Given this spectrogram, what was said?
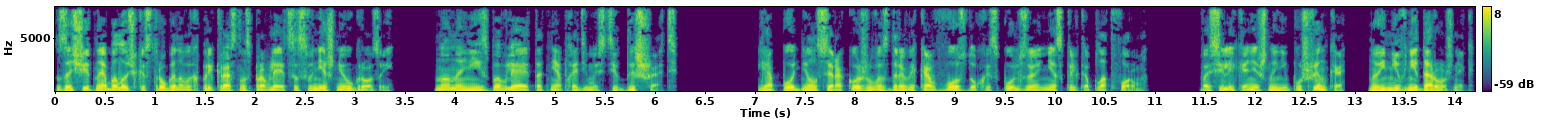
Защитная оболочка Строгановых прекрасно справляется с внешней угрозой, но она не избавляет от необходимости дышать. Я поднял серокожего здоровяка в воздух, используя несколько платформ. Василий, конечно, не пушинка, но и не внедорожник.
